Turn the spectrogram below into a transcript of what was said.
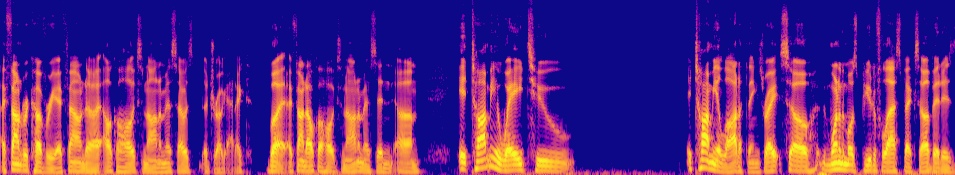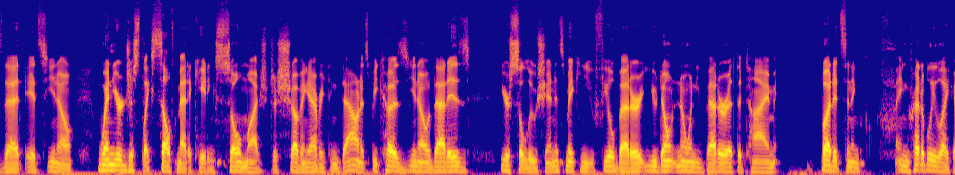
I found recovery. I found uh, Alcoholics Anonymous. I was a drug addict, but I found Alcoholics Anonymous, and um, it taught me a way to it taught me a lot of things, right? So one of the most beautiful aspects of it is that it's, you know, when you're just like self-medicating so much, just shoving everything down, it's because, you know, that is your solution. It's making you feel better. You don't know any better at the time, but it's an inc- incredibly like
